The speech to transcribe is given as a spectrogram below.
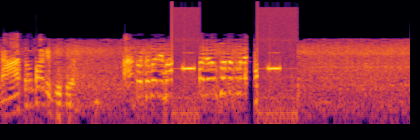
ના તો પાડી દીધું. આ તો તમારી માં આવશો તો તમને એ થાપાને મોટો કરીને તમે આગળ જાઓ. મેં હજી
